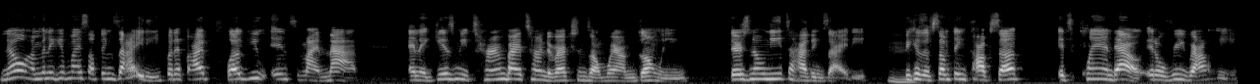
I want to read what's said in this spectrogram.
No, I'm gonna give myself anxiety. But if I plug you into my map and it gives me turn by turn directions on where I'm going, there's no need to have anxiety. Mm-hmm. Because if something pops up, it's planned out. It'll reroute me.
